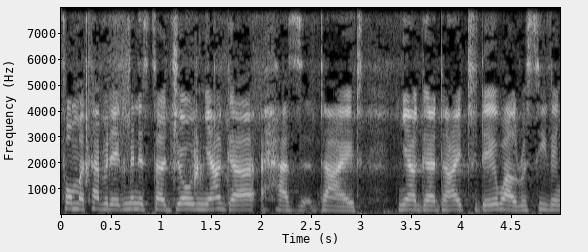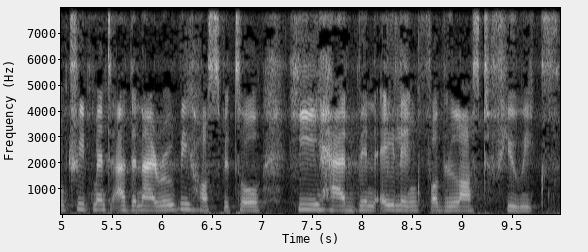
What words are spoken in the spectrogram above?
Former Cabinet Minister Joe Nyagah has died. Nyagah died today while receiving treatment at the Nairobi hospital. He had been ailing for the last few weeks.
